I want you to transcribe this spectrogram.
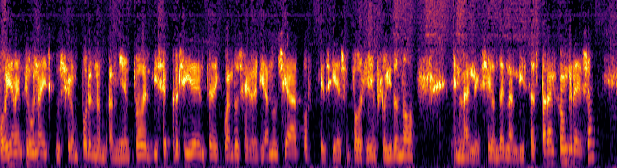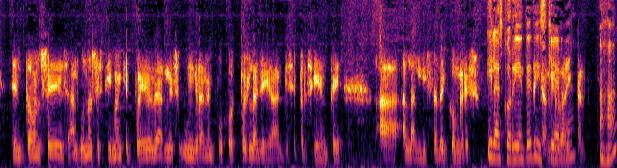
Obviamente hubo una discusión por el nombramiento del vicepresidente, de cuándo se debería anunciar, porque si eso podría influir o no en la elección de las listas para el Congreso. Entonces, algunos estiman que puede darles un gran empujón pues la llegada del vicepresidente a, a las listas del Congreso. ¿Y las corrientes de De Cambio izquierda? Ajá.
